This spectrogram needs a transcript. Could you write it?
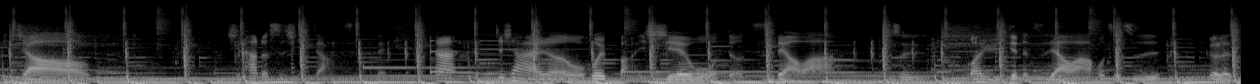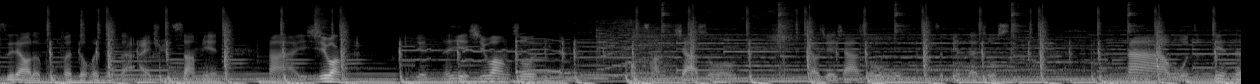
比较其他的事情，这样子。对，那接下来呢，我会把一些我的资料啊，就是关于店的资料啊，或者是个人资料的部分，都会弄在 IG 上面。那也希望，也能也希望说你能捧场一下，说了解一下，说我们这边在做什么。那我的店呢？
